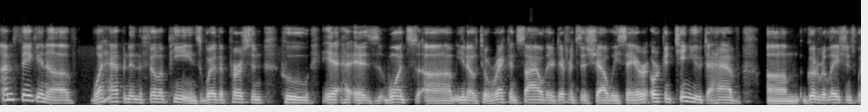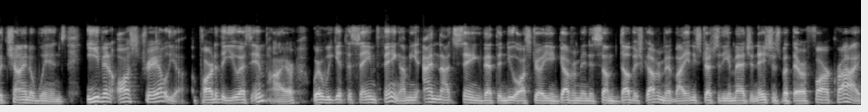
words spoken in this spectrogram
I'm thinking of what happened in the Philippines, where the person who is wants, um, you know, to reconcile their differences, shall we say, or, or continue to have um, good relations with China wins. Even Australia, a part of the U.S. empire, where we get the same thing. I mean, I'm not saying that the new Australian government is some dovish government by any stretch of the imaginations, but they're a far cry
